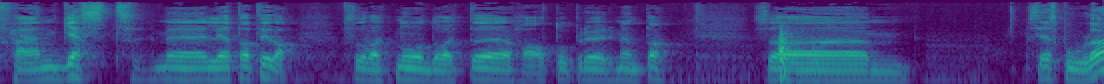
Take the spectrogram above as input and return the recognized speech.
fangest med leta til, da. Så det var ikke noe Det var ikke hatopprør ment, da. Så eh, jeg spola,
